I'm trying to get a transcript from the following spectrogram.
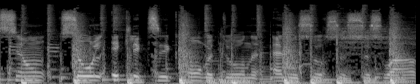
Soul éclectique, on retourne à nos sources ce soir.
